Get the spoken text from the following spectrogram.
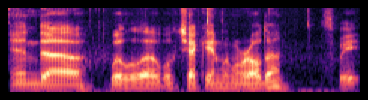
and uh, we'll uh, we'll check in when we're all done. Sweet.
